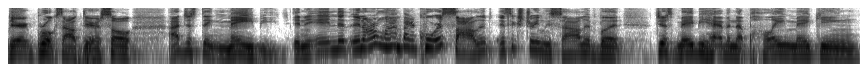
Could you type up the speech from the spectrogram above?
Derrick Brooks out there. So I just think maybe, and, and, and our linebacker core is solid. It's extremely solid, but just maybe having a playmaking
